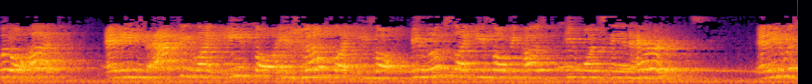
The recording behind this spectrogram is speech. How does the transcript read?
little hut and he's acting like Esau. He smells like Esau. He looks like Esau because he wants the inheritance. And he was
